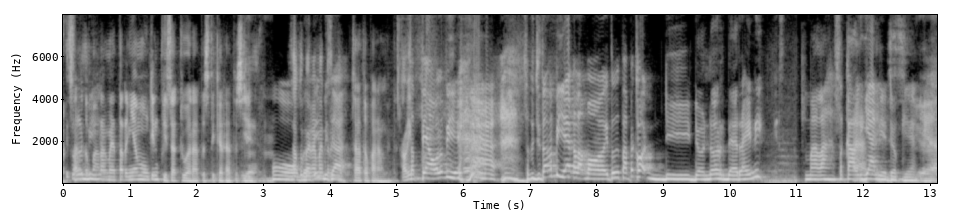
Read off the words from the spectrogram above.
Itu Satu Lebih. parameternya mungkin bisa 200 300 Iya. Oh, Satu parameternya. bisa Satu parameter. Kali setiap lebih ya. Satu juta lebih ya kalau mau itu. Tapi kalau di donor darah ini malah sekalian ya dok ya. Iya.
